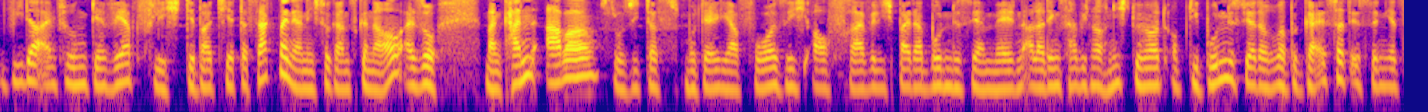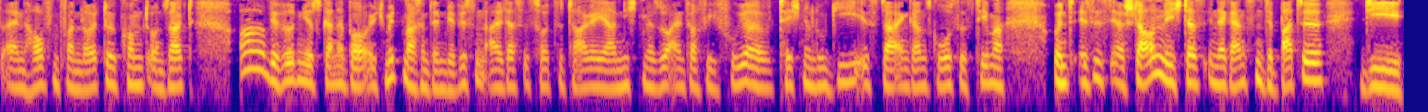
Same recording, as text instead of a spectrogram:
Wiedereinführung der Wehrpflicht debattiert. Das sagt man ja nicht so ganz genau. Also man kann aber, so sieht das Modell ja vor, sich auch freiwillig bei der Bundeswehr melden. Allerdings habe ich noch nicht gehört, ob die Bundeswehr darüber begeistert ist, wenn jetzt ein Haufen von Leute kommt und sagt, oh, wir würden jetzt gerne bei euch mitmachen, denn wir wissen, all das ist heutzutage ja nicht mehr so einfach wie früher. Technologie ist da ein ganz großes Thema. Und es ist erstaunlich, dass in der ganzen Debatte die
